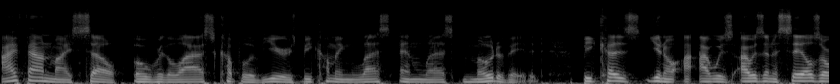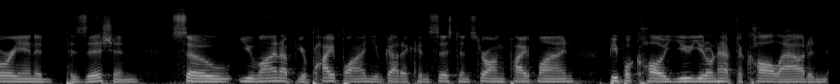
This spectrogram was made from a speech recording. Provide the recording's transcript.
I found myself over the last couple of years becoming less and less motivated because you know I, I was I was in a sales oriented position. So you line up your pipeline. You've got a consistent, strong pipeline. People call you. You don't have to call out and,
